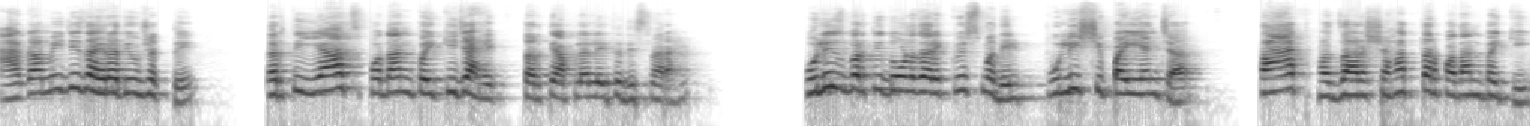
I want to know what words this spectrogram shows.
आगामी जी जाहिरात येऊ शकते तर ती याच पदांपैकी जी आहेत तर ते आपल्याला इथं दिसणार आहे. पोलीस भरती दोन हजार एकवीस मधील पोलीस शिपाई यांच्या सात हजार शहात्तर पदांपैकी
